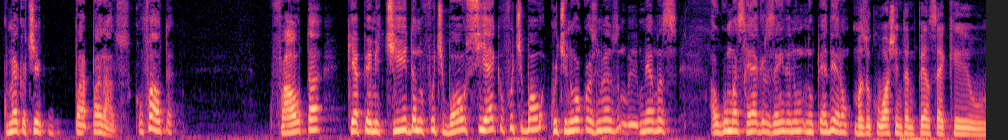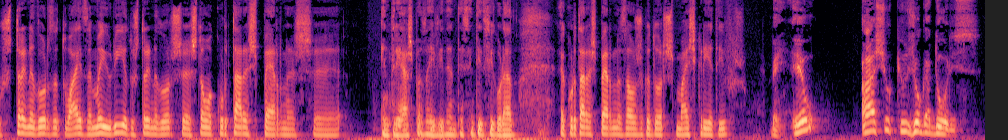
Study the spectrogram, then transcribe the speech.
Como é que eu tinha pará-los? Com falta. Falta que é permitida no futebol, se é que o futebol continua com as mesmas, mesmas algumas regras ainda não, não, perderam. Mas o que o Washington pensa é que os treinadores atuais, a maioria dos treinadores, eh, estão a cortar as pernas eh, entre aspas, é evidente, em sentido figurado, a cortar as pernas aos jogadores mais criativos? Bem, eu Acho que os jogadores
